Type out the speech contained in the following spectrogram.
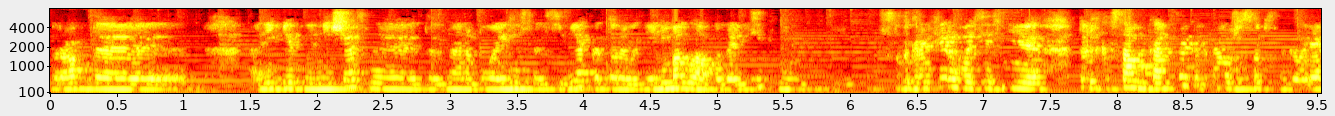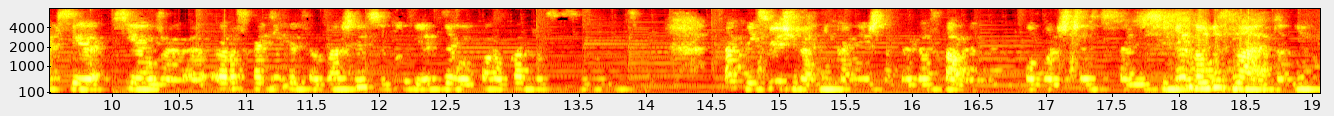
Правда, они бедные, несчастные. Это, наверное, была единственная семья, которой я не могла подойти к ним сфотографировалась с ней только в самом конце, когда уже, собственно говоря, все, все уже э, расходились, разошлись, и тут я сделала пару кадров со своими детьми. Так весь вечер они, конечно, предоставлены по большей части сами себе, но не знают они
